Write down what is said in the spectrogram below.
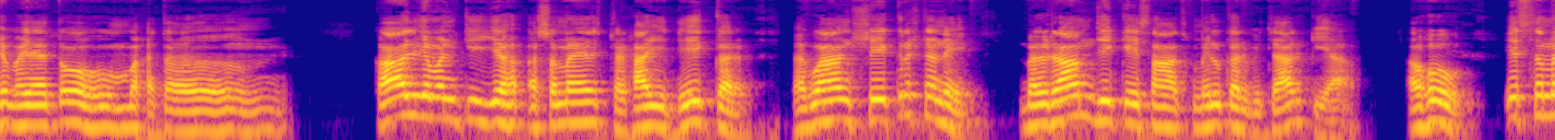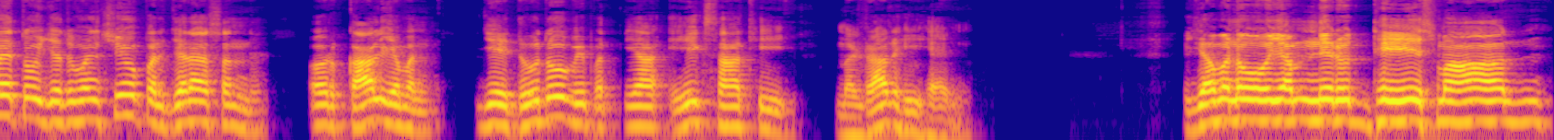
शुभयतो महत। काल यमन की यह असमय चढ़ाई देखकर भगवान श्री कृष्ण ने बलराम जी के साथ मिलकर विचार किया। अहो, इस समय तो यदुवंशियों पर जरासंध और काल यमन ये दो दो विपत्तियाँ एक साथ ही मलरा रही है। यवनोयम निरुद्धे स्मान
